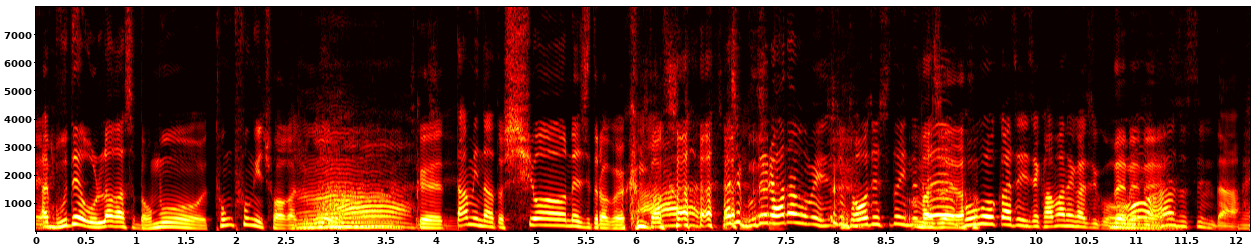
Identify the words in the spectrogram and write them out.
예, 예. 아니, 무대에 올라가서 너무 통풍이 좋아가지고 아, 그 좋지. 땀이 나도 시원해지더라고요 금방. 아, 사실 무대를 하다 보면 이제 좀 더워질 수도 있는데 맞아요. 그거까지 이제 감안해가지고 네네네. 아 좋습니다. 네.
